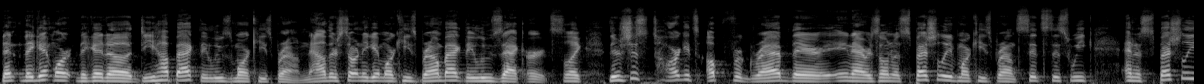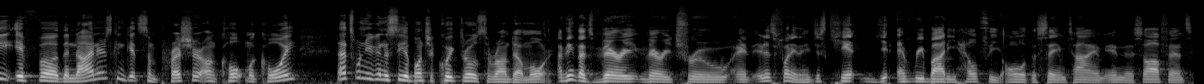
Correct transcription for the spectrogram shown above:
then they get Mar- they get uh, D Hop back, they lose Marquise Brown. Now they're starting to get Marquise Brown back, they lose Zach Ertz. Like there's just targets up for grab there in Arizona, especially if Marquise Brown sits this week, and especially if uh, the Niners can get some pressure on Colt McCoy. That's when you're going to see a bunch of quick throws to Rondale Moore. I think that's very, very true. And it is funny. They just can't get everybody healthy all at the same time in this offense.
